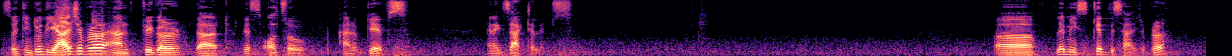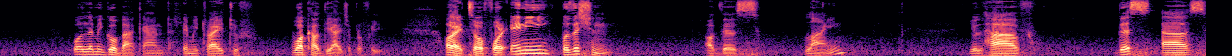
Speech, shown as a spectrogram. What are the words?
So, you can do the algebra and figure that this also kind of gives an exact ellipse. Uh, let me skip this algebra. Well, let me go back and let me try to work out the algebra for you. All right. So, for any position of this line, you will have this as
